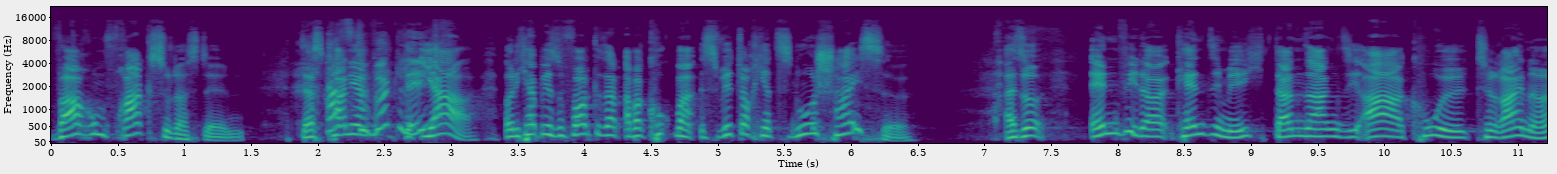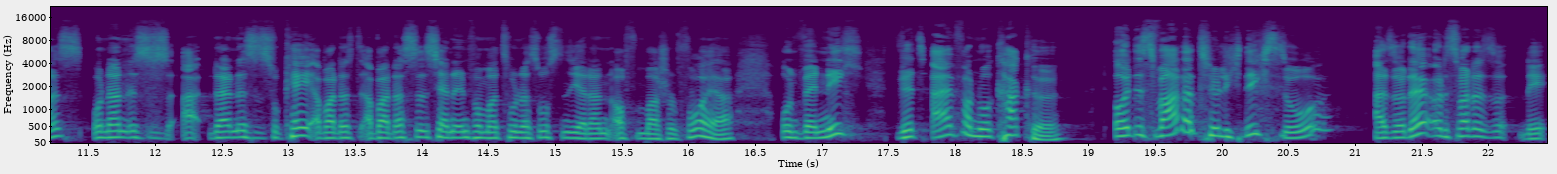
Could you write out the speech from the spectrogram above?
warum fragst du das denn? Das kann Hast ja. du wirklich? Ja. Und ich habe ihr sofort gesagt, aber guck mal, es wird doch jetzt nur Scheiße. Also entweder kennen sie mich, dann sagen sie, ah, cool, Till Reiners, und dann ist es, ah, dann ist es okay, aber das, aber das ist ja eine Information, das wussten sie ja dann offenbar schon vorher. Und wenn nicht, wird's einfach nur Kacke. Und es war natürlich nicht so. Also, ne? Und es war dann so, nee,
